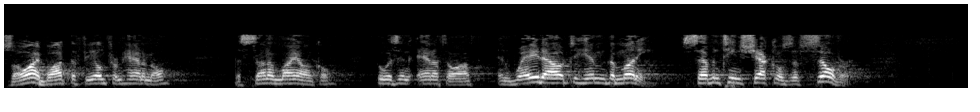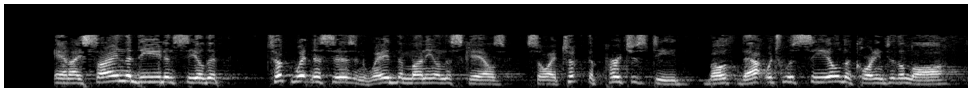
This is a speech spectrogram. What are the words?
So I bought the field from Hanamel, the son of my uncle, who was in Anathoth, and weighed out to him the money, 17 shekels of silver. And I signed the deed and sealed it, took witnesses and weighed the money on the scales. So I took the purchase deed, both that which was sealed according to the law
